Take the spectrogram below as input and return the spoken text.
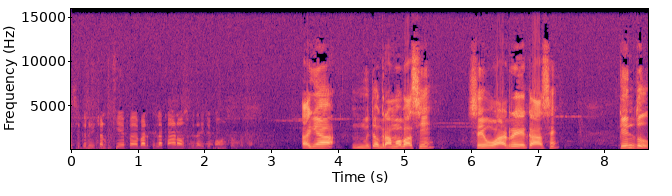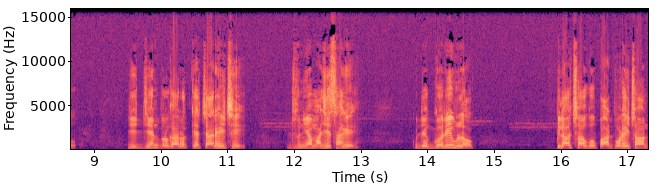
আসিকি রইছেন কে পাইবার লা কাণ অসুবিধা হয়েছে কোন সব কথা আজ্ঞা মুই তো গ্রামবাসী সেই ওয়ার্ডরে একা আসে କିନ୍ତୁ ଯେ ଯେନ୍ ପ୍ରକାର ଅତ୍ୟାଚାର ହେଇଛେ ଝୁନିଆ ମାଝି ସାଙ୍ଗେ ଗୋଟେ ଗରିବ ଲୋକ ପିଲା ଛୁଆକୁ ପାଠ ପଢ଼େଇଛନ୍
